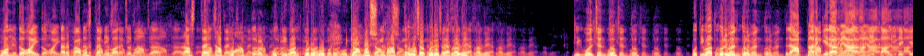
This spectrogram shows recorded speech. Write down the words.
বন্ধ হয় তার ব্যবস্থা নেবার জন্য আমরা রাস্তায় নামবো আন্দোলন প্রতিবাদ করব। একটু আমার সঙ্গে হাতটা উঁচা করে দেখাবে ঠিক বলছেন তো? প্রতিবাদ করবেন তো? তাহলে আপনার গ্রামে আগামী কাল থেকে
